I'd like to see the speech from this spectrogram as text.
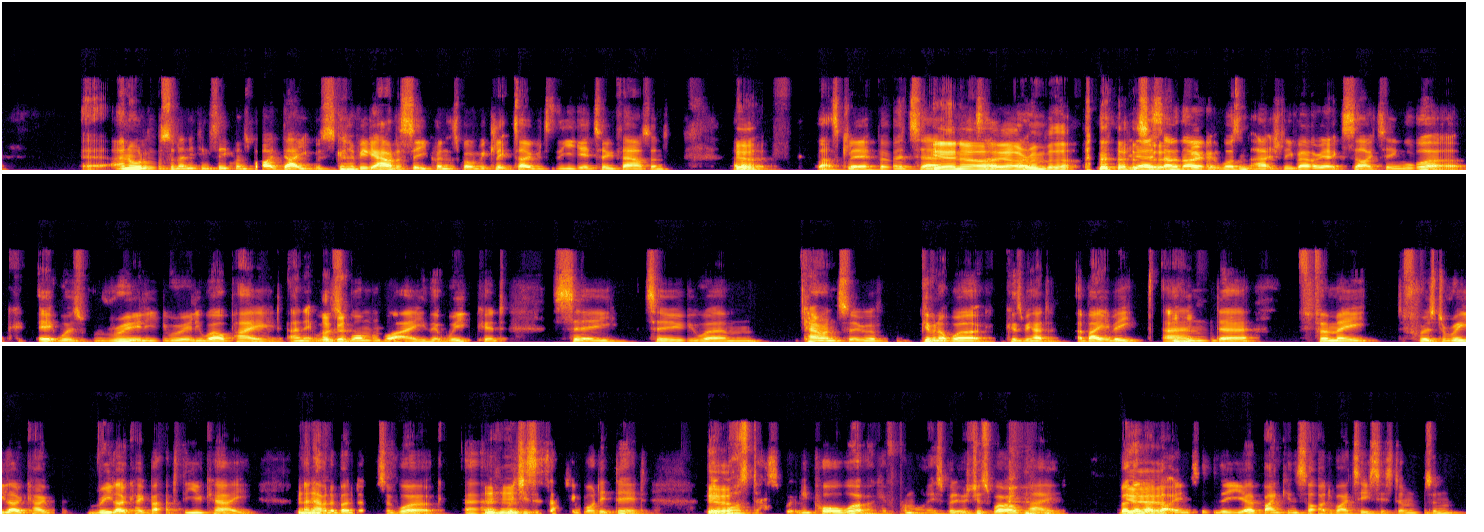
uh, and all of a sudden, anything sequenced by date was going to be out of sequence when we clicked over to the year 2000. Yeah that's clear. But uh, yeah, no, so, yeah, I remember that. yeah, so though big... it wasn't actually very exciting work, it was really, really well paid, and it was okay. one way that we could see to um, Karen to have given up work because we had a baby, mm-hmm. and mm-hmm. uh, for me, for us to relocate relocate back to the UK mm-hmm. and have an abundance of work, uh, mm-hmm. which is exactly what it did. Yeah. It was desperately poor work, if I'm honest, but it was just well paid. but yeah. then I got into the uh, banking side of IT systems and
